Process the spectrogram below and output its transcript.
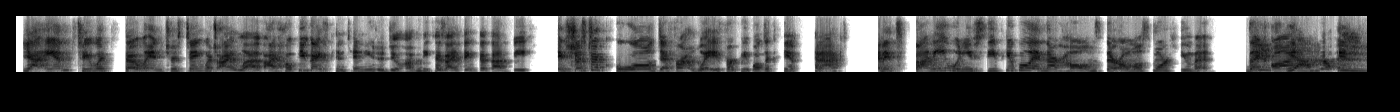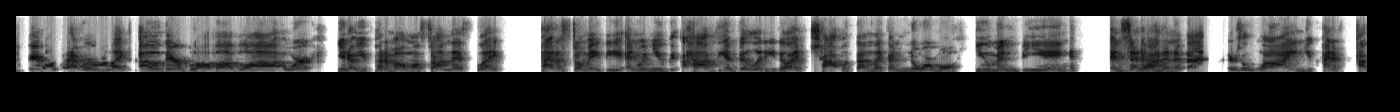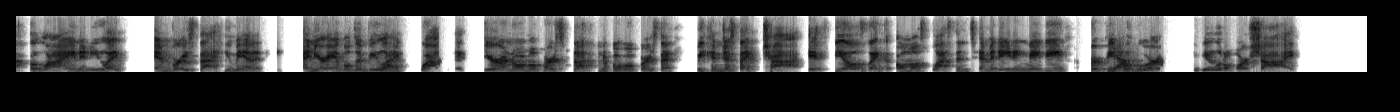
Yeah, and too, what's so interesting, which I love, I hope you guys continue to do them because I think that that'd be, it's just a cool, different way for people to connect. And it's funny when you see people in their homes, they're almost more human. like mm, on yeah. you know, Instagram or whatever, we're like, oh, they're blah, blah, blah. Or, you know, you put them almost on this like pedestal, maybe. And when you have the ability to like chat with them like a normal human being, instead yeah. of at an event, there's a line, you kind of cut the line and you like embrace that humanity. And you're able to be yeah. like, wow, like, you're a normal person, not a normal person. We can just like chat. It feels like almost less intimidating, maybe for people who are maybe a little more shy.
